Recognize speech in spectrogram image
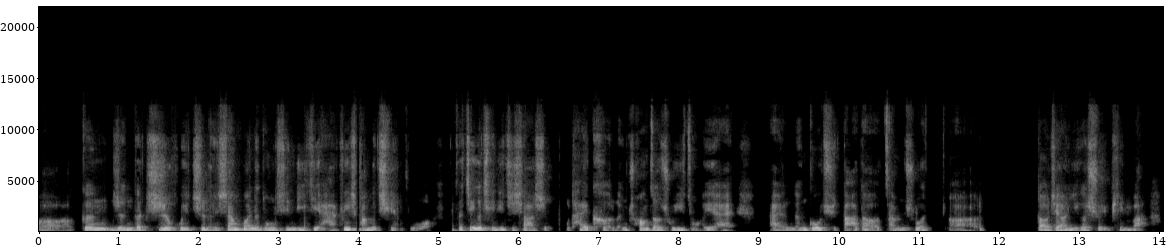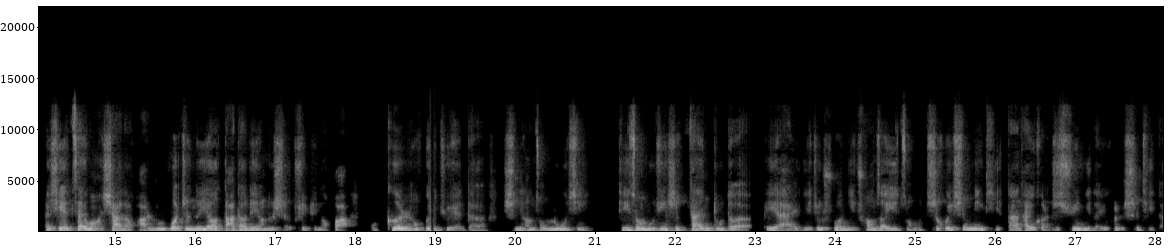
呃，跟人的智慧、智能相关的东西理解还非常的浅薄，在这个前提之下，是不太可能创造出一种 AI，哎，能够去达到咱们说啊，到这样一个水平吧。而且再往下的话，如果真的要达到那样的水水平的话，我个人会觉得是两种路径。第一种路径是单独的 AI，也就是说，你创造一种智慧生命体，当然它有可能是虚拟的，有可能实体的。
